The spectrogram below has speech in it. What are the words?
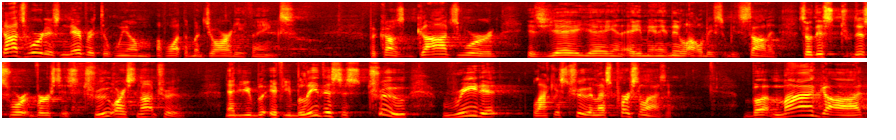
God's word is never at the whim of what the majority thinks because God's word is yea, yea, and amen, and it'll always be solid. So this, this word, verse is true or it's not true. Now, you, if you believe this is true, read it like it's true, and let's personalize it. But my God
